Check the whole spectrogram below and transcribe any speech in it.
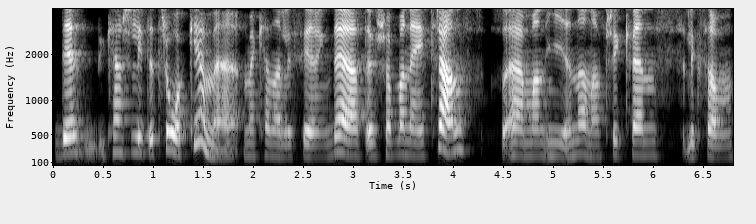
det kanske lite tråkiga med, med kanalisering det är att eftersom man är i trans så är man i en annan frekvens liksom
